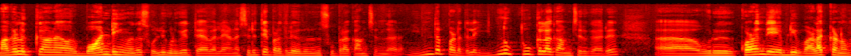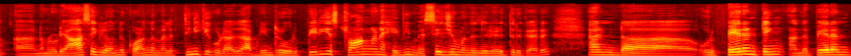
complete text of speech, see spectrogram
மகளுக்கான ஒரு பாண்டிங் வந்து சொல்லிக் கொடுக்கவே தேவையில்லை. ஏன்னா சிறுத்தை படத்தில் இது வந்து சூப்பராக காமிச்சிருந்தாரு. இந்த படத்தில் இன்னும் தூக்கலாக காமிச்சிருக்காரு. ஒரு குழந்தைய எப்படி வளர்க்கணும் நம்மளுடைய ஆசைகளை வந்து குழந்தை மேலே திணிக்கக்கூடாது அப்படின்ற ஒரு பெரிய ஸ்ட்ராங்கான ஹெவி மெசேஜும் வந்து இதில் எடுத்திருக்காரு. அண்ட் ஒரு பேரண்டிங் அந்த பேரண்டிங்கில்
